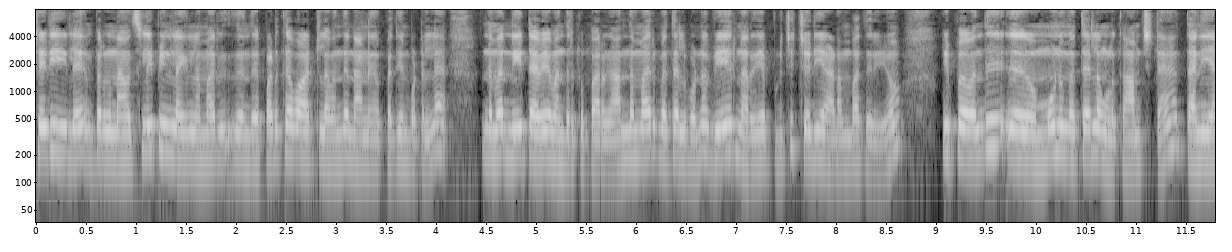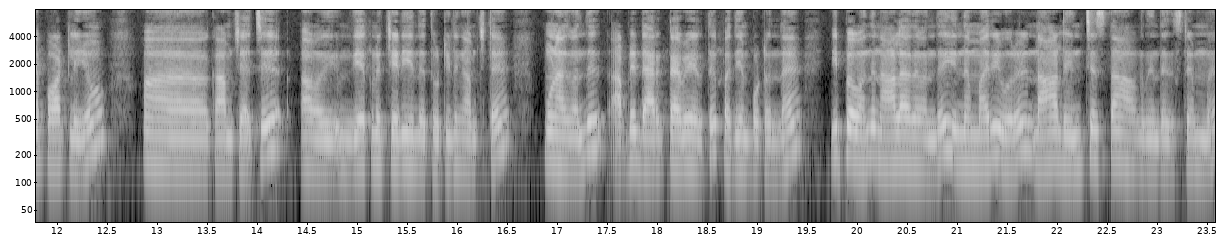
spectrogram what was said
செடியில் இப்போ நான் ஸ்லீப்பிங் லைனில் மாதிரி இது இந்த படுக்க வாட்டில் வந்து நான் பதியம் போட்டல இந்த மாதிரி நீட்டாகவே வந்திருக்கு பாருங்கள் அந்த மாதிரி மெத்தடில் போனால் வேர் நிறைய பிடிச்சி செடி அடம்பாக தெரியும். இப்போ வந்து மூணு மெத்தடில் உங்களுக்கு காமிச்சிட்டேன். தனியாக பாட்லேயும் காமிச்சாச்சு. ஏற்கனவே செடி இந்த தொட்டிலும் காமிச்சிட்டேன். மூணாவது வந்து அப்படியே டேரெக்டாகவே எடுத்து பதியம் போட்டிருந்தேன். இப்போ வந்து நாலாவது வந்து இந்த மாதிரி ஒரு நாலு இன்ச்சஸ் தான் ஆகுது இந்த ஸ்டெம்மு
